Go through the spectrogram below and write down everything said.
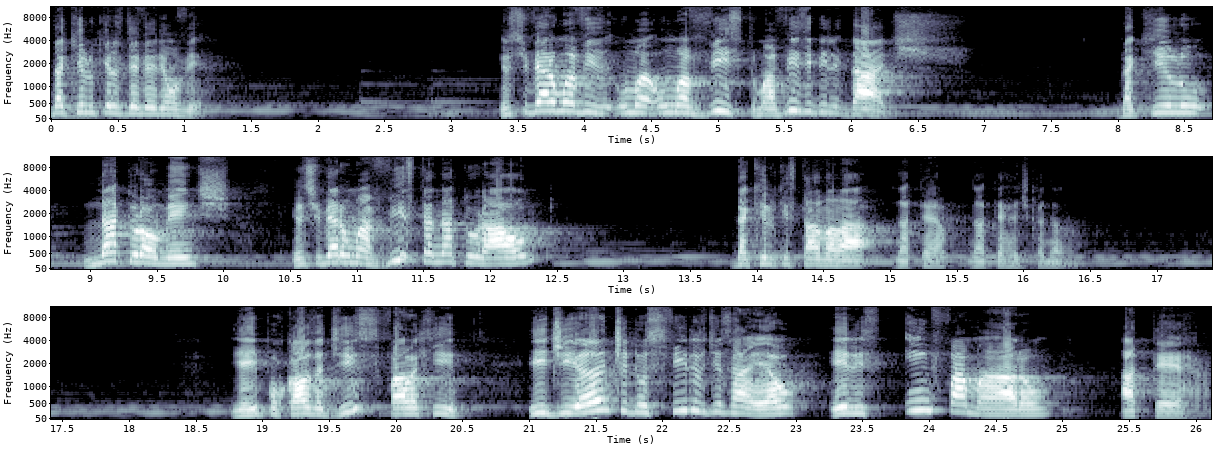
daquilo que eles deveriam ver. Eles tiveram uma, uma, uma vista, uma visibilidade daquilo naturalmente. Eles tiveram uma vista natural daquilo que estava lá na terra, na terra de Canaã. E aí, por causa disso, fala que, e diante dos filhos de Israel, eles infamaram a terra,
